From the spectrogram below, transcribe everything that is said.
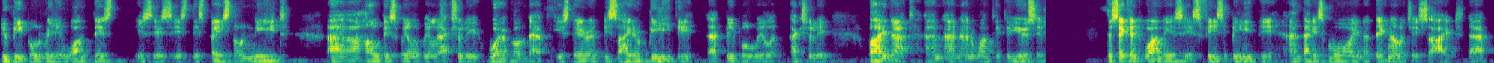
Do people really want this? Is is is this based on need? Uh, how this will will actually work on that? Is there a desirability that people will actually buy that and and, and wanted to use it? The second one is, is feasibility, and that is more in the technology side. That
